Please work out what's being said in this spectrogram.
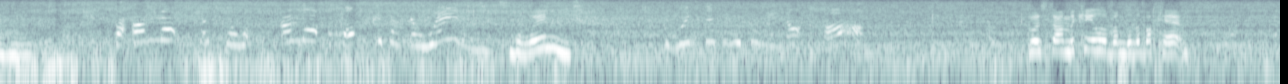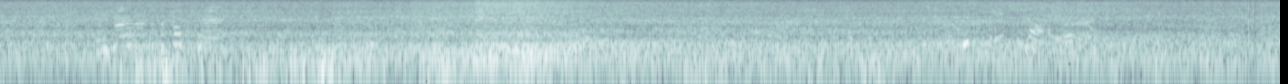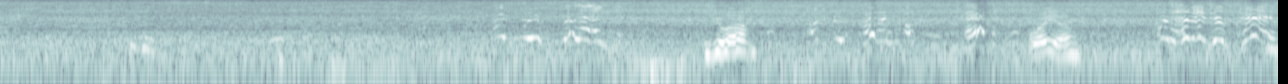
Mhm. But I'm not just the, I'm not hot because of the wind. The wind. The wind is making me not hot. Go stand with Caleb under the bucket. You go under the bucket. This is not hurt. I'm refilling. You are. I'm refilling my? Were you? And then I just him.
